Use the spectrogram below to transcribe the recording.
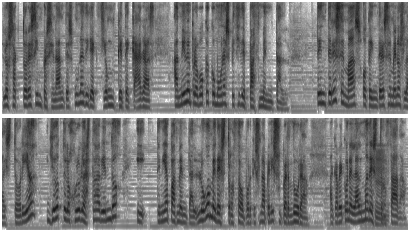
los actores impresionantes, una dirección que te cagas, a mí me provoca como una especie de paz mental. te interese más o te interese menos la historia, yo te lo juro que la estaba viendo y tenía paz mental. Luego me destrozó porque es una peli súper dura. Acabé con el alma destrozada.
